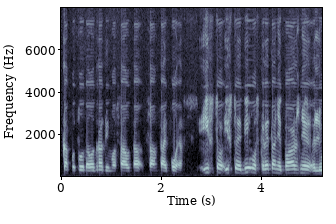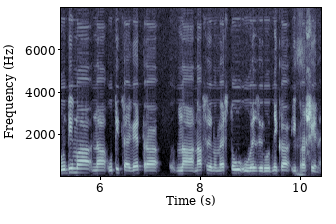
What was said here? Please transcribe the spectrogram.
kako to da odradimo sam, sam taj pojas. Isto, isto je bilo skretanje pažnje ljudima na uticaj vetra na naseljenom mjestu u vezi rudnika i prašine.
